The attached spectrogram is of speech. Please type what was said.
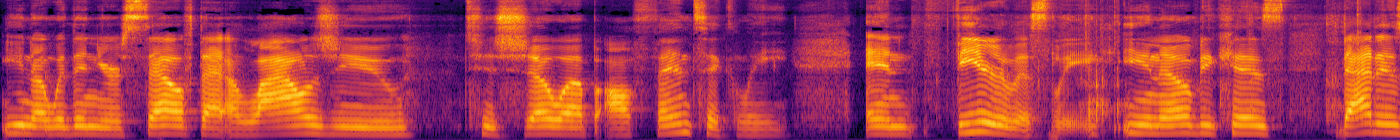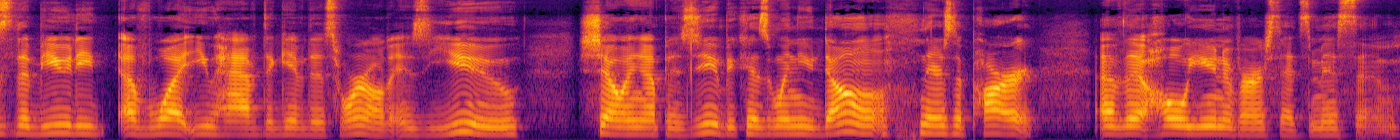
you know, within yourself that allows you to show up authentically and fearlessly, you know, because that is the beauty of what you have to give this world is you showing up as you because when you don't there's a part of the whole universe that's missing.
